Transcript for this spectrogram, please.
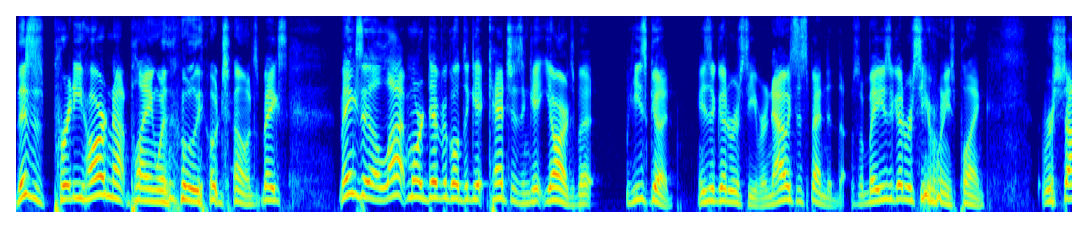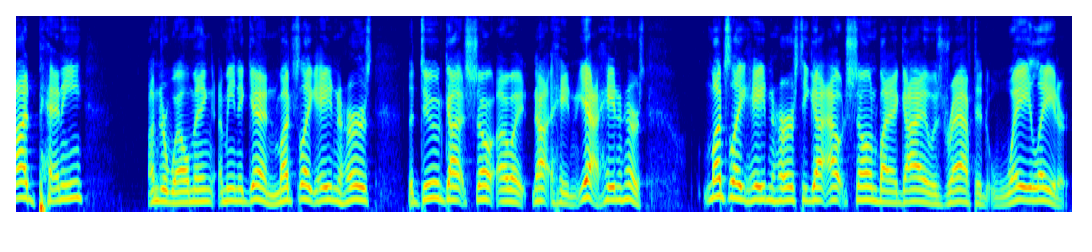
this is pretty hard not playing with Julio Jones. Makes Makes it a lot more difficult to get catches and get yards, but he's good. He's a good receiver. Now he's suspended though, so but he's a good receiver when he's playing. Rashad Penny, underwhelming. I mean, again, much like Hayden Hurst, the dude got shown. Oh wait, not Hayden. Yeah, Hayden Hurst. Much like Hayden Hurst, he got outshone by a guy who was drafted way later.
